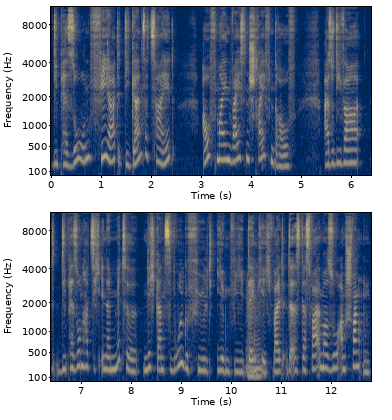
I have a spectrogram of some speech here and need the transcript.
die Person fährt die ganze Zeit auf meinen weißen Streifen drauf. Also die war, die Person hat sich in der Mitte nicht ganz wohl gefühlt irgendwie, mhm. denke ich, weil das, das war immer so am Schwanken.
